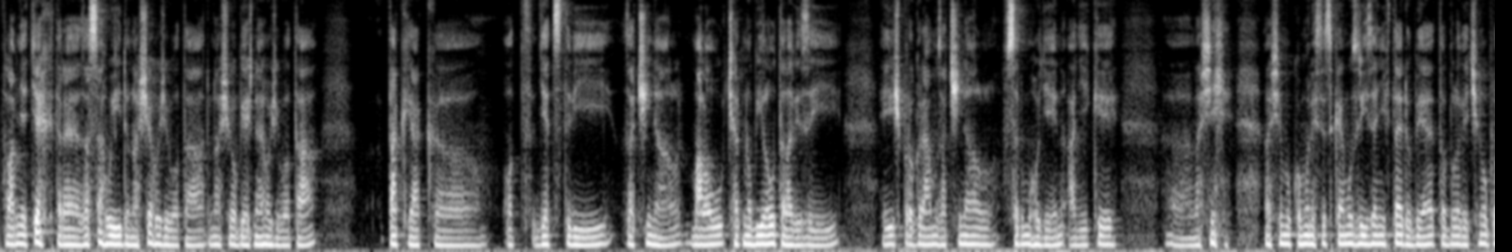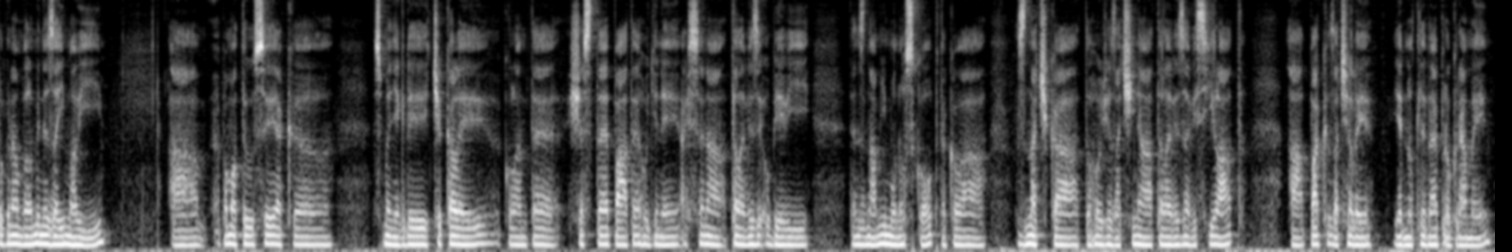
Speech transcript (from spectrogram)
hlavně těch, které zasahují do našeho života, do našeho běžného života, tak jak eh, od dětství začínal malou černobílou televizí, jejíž program začínal v 7 hodin a díky eh, naši, našemu komunistickému zřízení v té době to byl většinou program velmi nezajímavý. A pamatuju si, jak eh, jsme někdy čekali kolem té šesté, páté hodiny, až se na televizi objeví ten známý monoskop, taková značka toho, že začíná televize vysílat a pak začaly jednotlivé programy.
